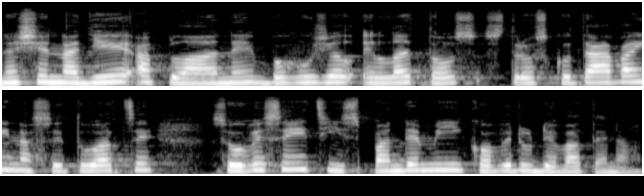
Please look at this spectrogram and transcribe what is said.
Naše naděje a plány bohužel i letos stroskotávají na situaci související s pandemí COVID-19.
